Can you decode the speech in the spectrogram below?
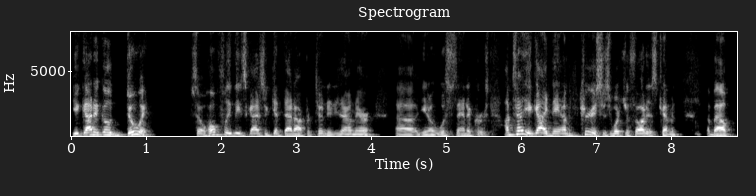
You got to go do it. So hopefully these guys will get that opportunity down there, uh, you know, with Santa Cruz. I'm telling you, guy, Dan, I'm curious as what your thought is, Kevin, about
